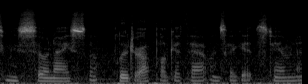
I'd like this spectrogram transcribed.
This thing is so nice. Oh, blue drop, I'll get that once I get stamina.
